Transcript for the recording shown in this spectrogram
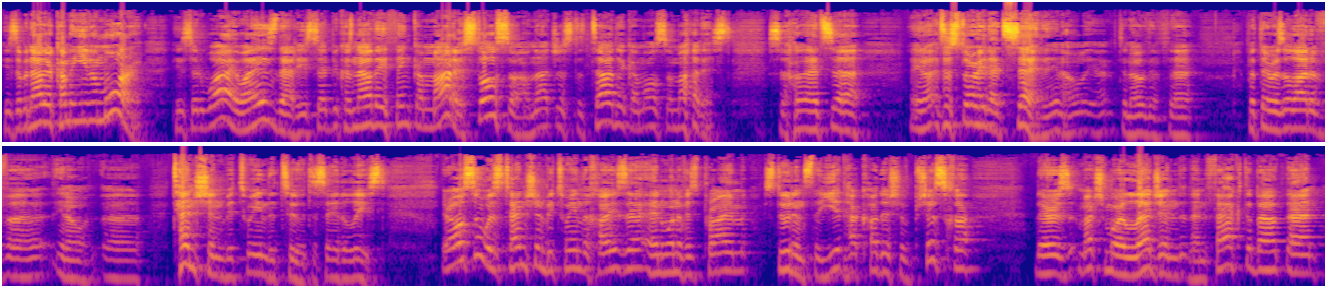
He said, but now they're coming even more. He said, why? Why is that? He said, because now they think I'm modest also. I'm not just a tzaddik, I'm also modest. So that's, uh, you know, it's a story that's said. You know, you to know that. Uh, but there was a lot of uh, you know uh, tension between the two, to say the least. There also was tension between the Chayze and one of his prime students, the Yid Hakadosh of Pshischa. There's much more legend than fact about that.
